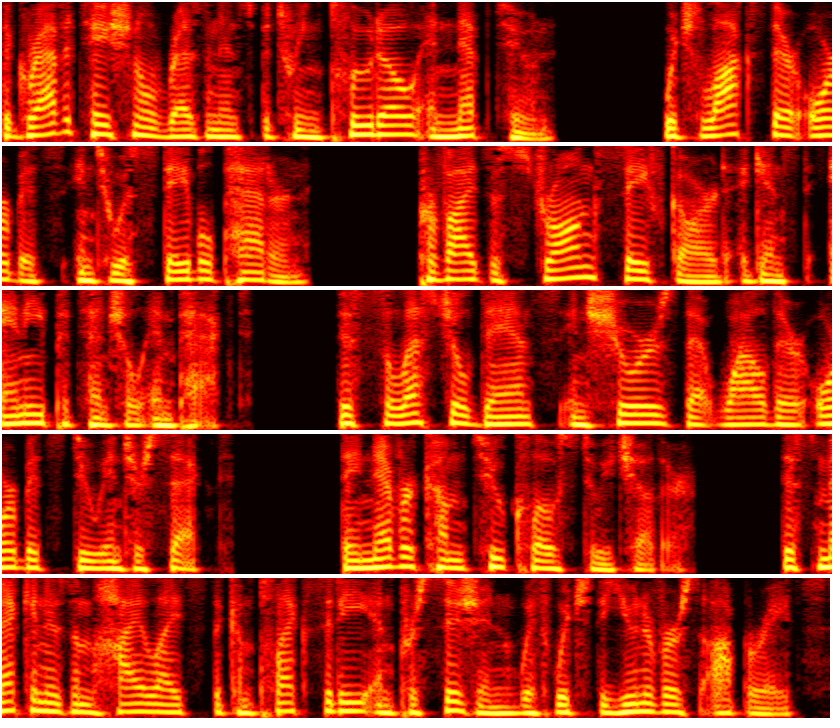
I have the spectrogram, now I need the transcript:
The gravitational resonance between Pluto and Neptune, which locks their orbits into a stable pattern, provides a strong safeguard against any potential impact. This celestial dance ensures that while their orbits do intersect, they never come too close to each other. This mechanism highlights the complexity and precision with which the universe operates,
